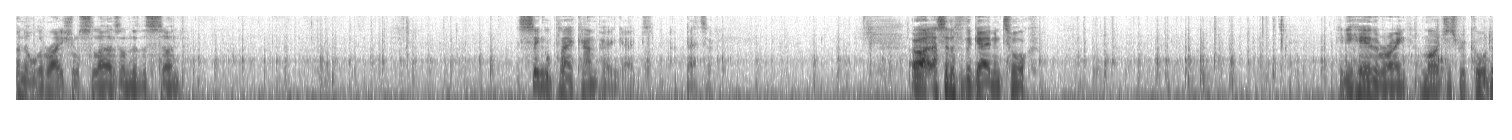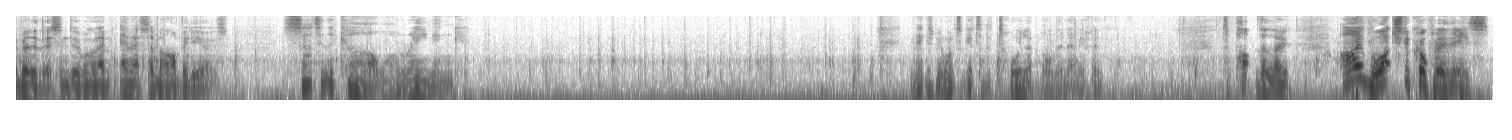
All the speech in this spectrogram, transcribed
and all the racial slurs under the sun. Single player campaign games are better. All right, that's enough of the gaming talk. Can you hear the rain? I might just record a bit of this and do one of them ASMR videos. Sat in the car while raining. Makes me want to get to the toilet more than anything. To pop the load. I've watched a couple of these,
